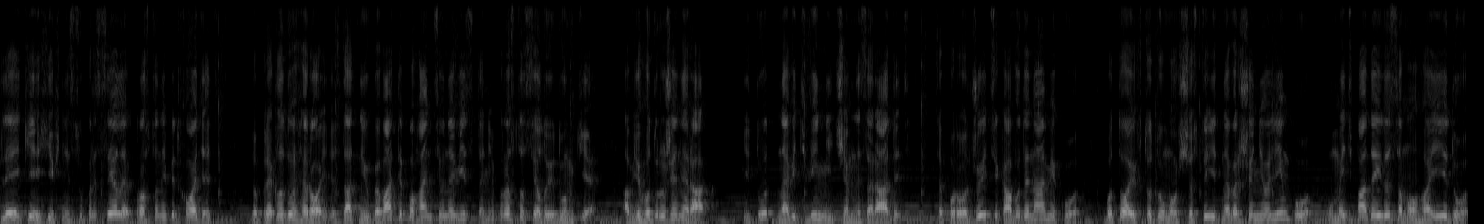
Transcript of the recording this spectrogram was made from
для яких їхні суперсили просто не підходять. До прикладу, герой здатний вбивати поганців на відстані просто силою думки, а в його дружини рак. І тут навіть він нічим не зарадить. Це породжує цікаву динаміку, бо той, хто думав, що стоїть на вершині Олімпу, умить падає до самого Аїду.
